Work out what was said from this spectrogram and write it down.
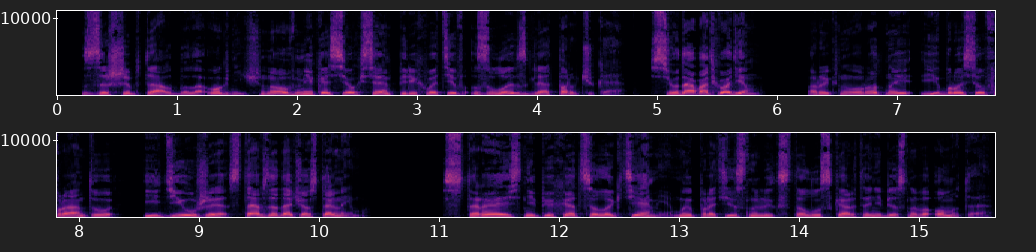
— зашептал было Огнич, но вмиг осекся, перехватив злой взгляд поручика. «Сюда подходим!» — рыкнул Ротный и бросил Франту. «Иди уже, ставь задачу остальным!» Стараясь не пихаться локтями, мы протиснулись к столу с картой небесного омута,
